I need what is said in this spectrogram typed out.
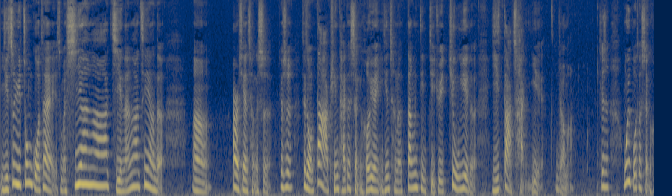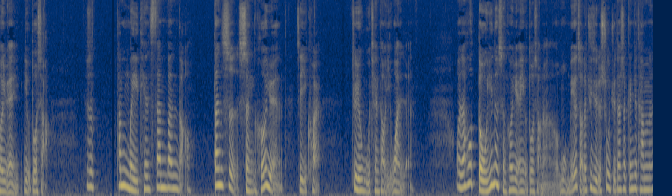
以至于中国在什么西安啊、济南啊这样的，嗯，二线城市，就是这种大平台的审核员已经成了当地解决就业的一大产业，你知道吗？就是微博的审核员有多少？就是他们每天三班倒，单是审核员这一块就有五千到一万人。哦，然后抖音的审核员有多少呢？我没有找到具体的数据，但是根据他们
